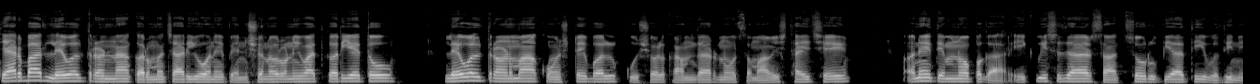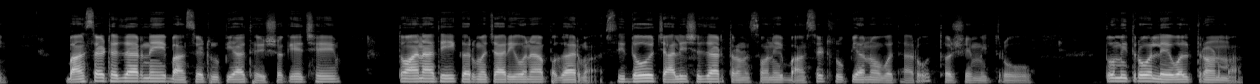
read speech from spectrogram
ત્યારબાદ લેવલ ત્રણના કર્મચારીઓ અને પેન્શનરોની વાત કરીએ તો, લેવલ ત્રણમાં કોન્સ્ટેબલ, કુશળ કામદારનો સમાવેશ થાય છે અને તેમનો પગાર એકવીસ હજાર સાતસો રૂપિયાથી વધીને બાસઠ હજારને બાસઠ રૂપિયા થઈ શકે છે. તો આનાથી કર્મચારીઓના પગારમાં સીધો ચાલીસ હજાર ત્રણસો ને બાસઠ રૂપિયાનો વધારો થશે મિત્રો. તો મિત્રો, લેવલ ત્રણમાં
